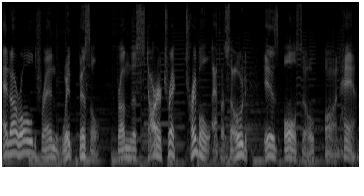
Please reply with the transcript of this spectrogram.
and our old friend Whit Bissell from the Star Trek Tribble episode is also on hand.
